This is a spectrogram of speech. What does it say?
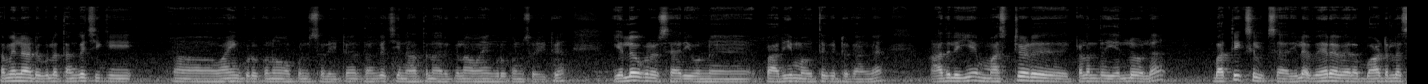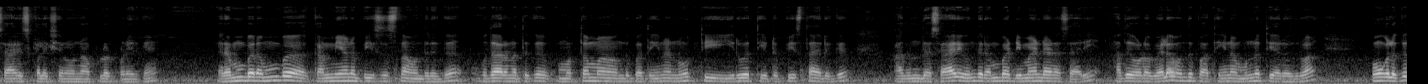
தமிழ்நாட்டுக்குள்ளே தங்கச்சிக்கு வாங்கி கொடுக்கணும் அப்படின்னு சொல்லிட்டு தங்கச்சி நாத்தனாருக்கெல்லாம் வாங்கி கொடுக்கணும்னு சொல்லிட்டு எல்லோ கலர் சாரீ ஒன்று இப்போ அதிகமாக விற்றுக்கிட்டு இருக்காங்க. அதுலேயே மஸ்டர்டு கலந்த எல்லோவில் பத்திக் சில்க் சாரியில் வேறு வேறு பார்டரில் சாரீஸ் கலெக்ஷன் ஒன்று அப்லோட் பண்ணியிருக்கேன் ரொம்ப ரொம்ப கம்மியான பீசஸ் தான் வந்திருக்கு. உதாரணத்துக்கு மொத்தமாக வந்து பார்த்திங்கன்னா நூற்றி இருபத்தி எட்டு பீஸ் தான் இருக்குது அது இந்த சாரீ வந்து ரொம்ப டிமாண்டான சாரீ அதோட விலை வந்து பார்த்திங்கன்னா முந்நூற்றி அறுபது ரூபா. உங்களுக்கு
